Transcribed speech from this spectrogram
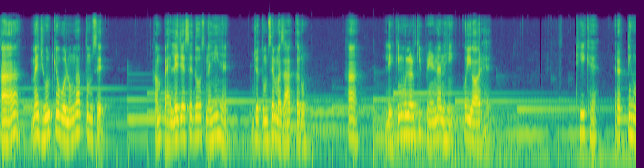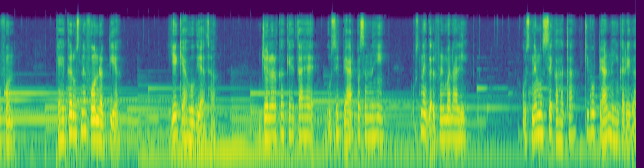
हाँ मैं झूठ क्यों बोलूँगा अब तुमसे? हम पहले जैसे दोस्त नहीं हैं, जो तुमसे मज़ाक करूँ। हाँ लेकिन वो लड़की प्रेरणा नहीं, कोई और है। ठीक है, रखती हूँ फ़ोन कहकर उसने फ़ोन रख दिया। ये क्या हो गया था? जो लड़का कहता है उसे प्यार पसंद नहीं। उसने गर्लफ्रेंड बना ली। उसने मुझसे कहा था कि वो प्यार नहीं करेगा।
